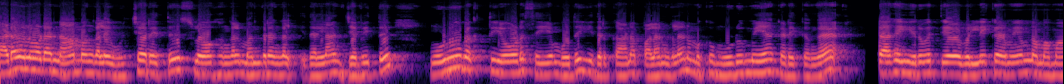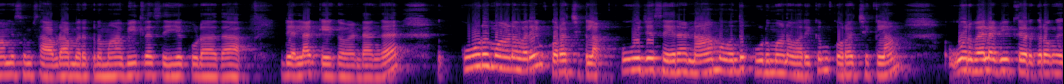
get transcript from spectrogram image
கடவுளோட நாமங்களை உச்சரித்து ஸ்லோகங்கள் மந்திரங்கள் இதெல்லாம் ஜபித்து முழு பக்தியோடு செய்யும்போது இதற்கான பலன்களை நமக்கு முழுமையாக கிடைக்குங்க. அதுக்காக இருபத்தி ஏழு வெள்ளிக்கிழமையும் நம்ம மாமிசம் சாப்பிடாம இருக்கணுமா? வீட்டில் செய்யக்கூடாதா? இதெல்லாம் கேட்க வேண்டாங்க. கூடுமான வரையும் குறைச்சிக்கலாம். பூஜை செய்கிற நாம வந்து கூடுமான வரைக்கும் குறைச்சிக்கலாம். ஒருவேளை வீட்டில் இருக்கிறவங்க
